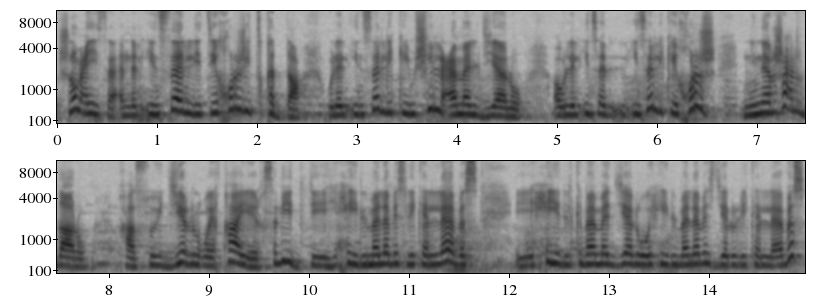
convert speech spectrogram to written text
شنو معنيتها؟ أن الإنسان اللي تيخرج يتقدى ولا الإنسان اللي كيمشي للعمل ديالو أو الانسان الإنسان اللي كيخرج منين يرجع لدارو. خاصو يدير الوقاية يغسل يديه يحيد الملابس اللي كان لابس يحيد الكمامات ديالو ويحيد الملابس ديالو اللي كان لابس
